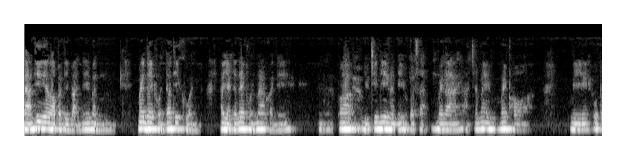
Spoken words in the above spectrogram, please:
ถานที่ที่เราปฏิบัตินี้มันไม่ได้ผลเท่าที่ควร เราอยากจะได้ผลมากกว่านี้เพราะอยู่ที่นี่มันมีอุปสรรค เวลาอาจจะไม่ไม่พอ มีอุป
